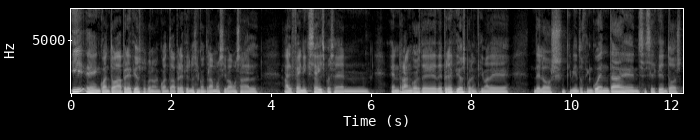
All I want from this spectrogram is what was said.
Y en cuanto a precios, pues bueno, en cuanto a precios nos encontramos si vamos al, al Fenix 6, pues en, en rangos de, precios por encima de, de los 550, en 600,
